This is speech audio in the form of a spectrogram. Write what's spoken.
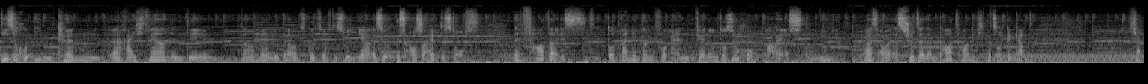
Diese Ruinen können erreicht werden, indem down by the outskirts of the Süden. Ja, also ist außerhalb des Dorfs. Dein Vater ist dort reingegangen für, ein, für eine Untersuchung, aber er ist nie. Was? Aber er ist schon seit ein paar Tagen nicht mehr zurückgekehrt. Ich habe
